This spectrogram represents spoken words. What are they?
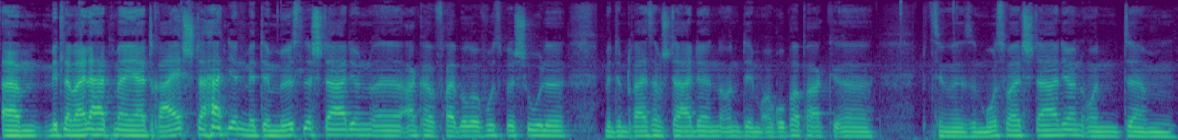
ähm, mittlerweile hat man ja drei Stadien mit dem Mösle-Stadion, äh, Acker Freiburger Fußballschule, mit dem Dreisam-Stadion und dem Europapark äh, bzw. Mooswald-Stadion und ähm,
